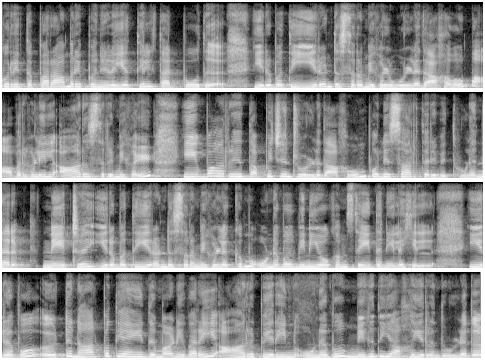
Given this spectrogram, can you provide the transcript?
குறித்த பராமரிப்பு நிலையத்தில் தற்போது இருபத்தி இரண்டு சிறுமிகள் உள்ளதாகவும் அவர்களில் ஆறு சிறுமிகள் இவ்வாறு தப்பிச் சென்றுள்ளதாகவும் போலீசார் தெரிவித்துள்ளனர். நேற்று இருபத்தி இரண்டு சிறுமிகளுக்கும் உணவு விநியோகம் செய்த நிலையில் இரவு எட்டு நாற்பத்தி ஐந்து மணி வரை ஆறு பேரின் உணவு மிகுதியாக இருந்துள்ளது.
